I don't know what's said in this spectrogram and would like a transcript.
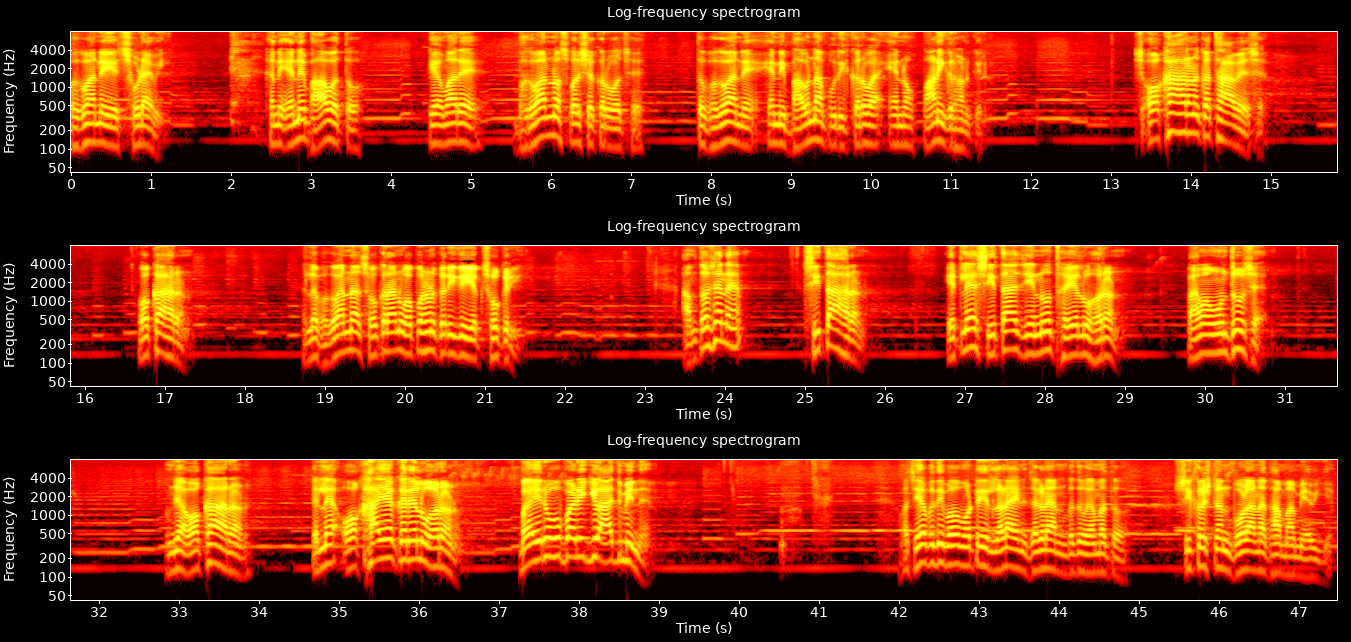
ભગવાને એ છોડાવી. અને એને ભાવ હતો કે અમારે ભગવાનનો સ્પર્શ કરવો છે, તો ભગવાને એની ભાવના પૂરી કરવા એનો પાણી ગ્રહણ કર્યું. ઓખાહરણ કથા આવે છે. ઓખાહરણ. એટલે ભગવાનના છોકરાનું અપહરણ કરી ગઈ એક છોકરી. આમ તો છે ને સીતાહરણ. એટલે સીતાજીનું થયેલું હરણ. આમાં ઊંધું છે. સમજ્યા? ઓખા હરણ એટલે ઓખાએ કરેલું હરણ. બૈરું ઉપાડી ગયું આદમીને. પછી એ બધી બહુ મોટી લડાઈ ને ઝઘડા ને બધું એમાં તો શ્રી કૃષ્ણ ભોળાના થામ આમી આવી ગયા.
